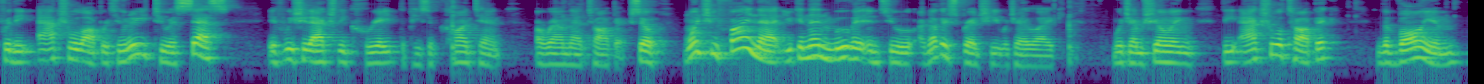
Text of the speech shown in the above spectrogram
for the actual opportunity to assess if we should actually create the piece of content around that topic. So once you find that, you can then move it into another spreadsheet, which I like, which I'm showing the actual topic, the volume,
